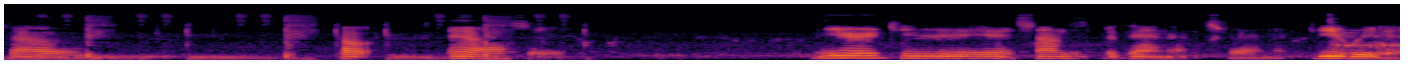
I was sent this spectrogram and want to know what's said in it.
So, oh, yeah, I'll see. Year 1888, scientists began an experiment. Do you read it.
